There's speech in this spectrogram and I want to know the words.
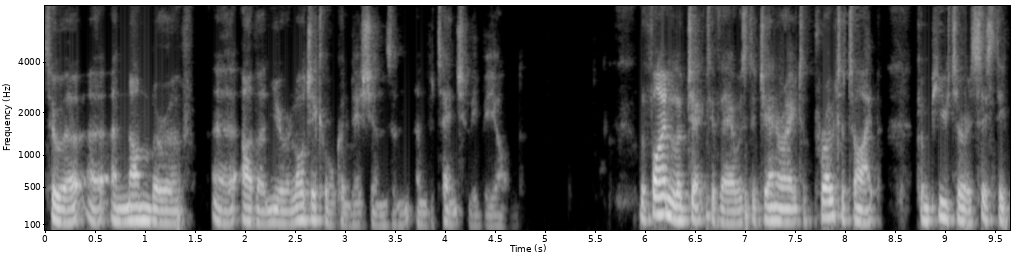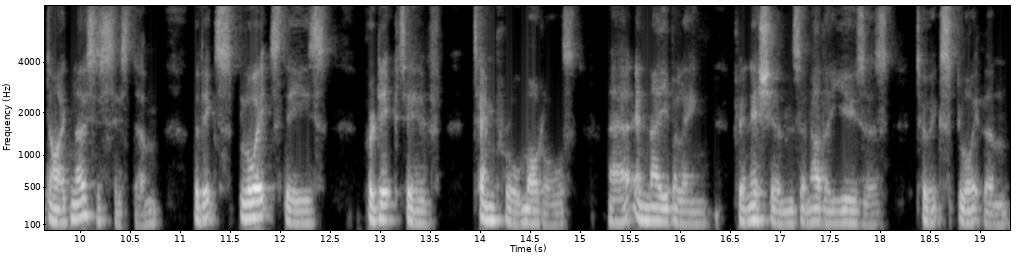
to a, a number of uh, other neurological conditions and, and potentially beyond. The final objective there was to generate a prototype computer-assisted diagnosis system that exploits these predictive temporal models, uh, enabling clinicians and other users to exploit them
